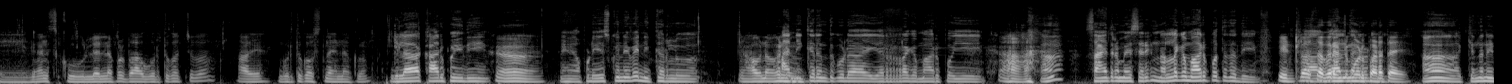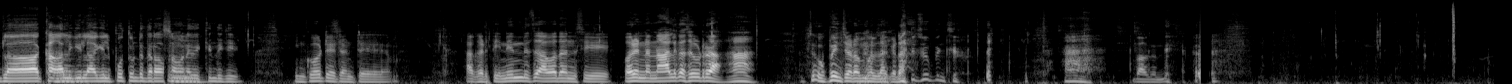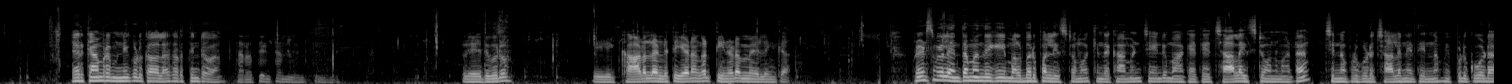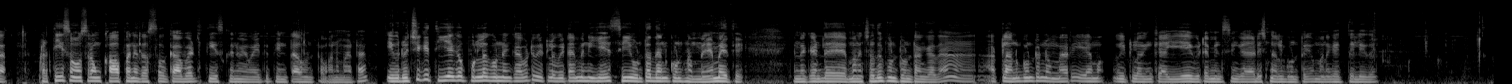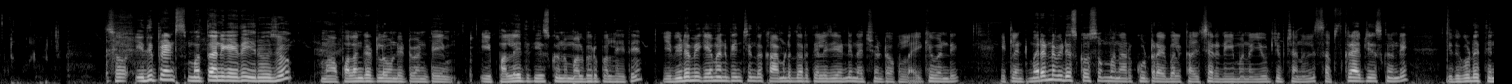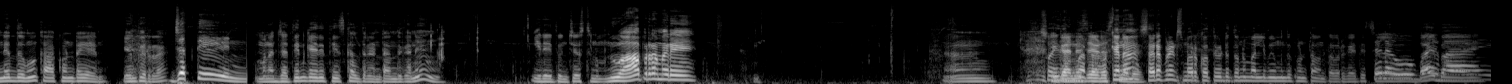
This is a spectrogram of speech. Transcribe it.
లేదు కానీ స్కూల్లో వెళ్ళినప్పుడు బాగా గుర్తుకొచ్చు అదే గుర్తుకొస్తున్నాయి నాకు. ఇలా కారిపోయేది. మేము అప్పుడు వేసుకునేవే నిక్కర్లు. ఆ అవునవును నిక్కర్ అంతా కూడా ఎర్రగా మారిపోయి. సాయంత్రం అయ్యేసరికి నల్లగా మారిపోతుంది అది. ఇంట్లో రెండు మూడు పడతాయి. కింద ఇట్లా కాలికి లాగి వెళ్ళిపోతుంటుంది రసం అనేది కిందికి. ఇంకోటి ఏంటంటే అక్కడ తినింది చావదనిసి ఒరే నా నాలుక చూడరా. చూపించడం వల్ల అక్కడ. చూపించు. బాగుంది. ఎయిర్ కెమెరా నీ కూడా కావాలా? తర్వాత తింటావా? తర్వాత తింటాను లేదు. లేదు గురు. ఈ కాడలంటే తీయడం కూడా తినడం మేలు ఇంకా. ఫ్రెండ్స్ వీళ్ళు ఎంతమందికి మల్బర్పల్లి ఇష్టమో కింద కామెంట్ చేయండి. మాకైతే చాలా ఇష్టం అనమాట చిన్నప్పుడు కూడా చాలానే తిన్నాం. ఇప్పుడు కూడా ప్రతి సంవత్సరం కాప్ అనేది వస్తుంది కాబట్టి తీసుకుని మేమైతే తింటా ఉంటాం అనమాట ఇవి రుచికి తీయగా పుల్లగా ఉన్నాయి కాబట్టి వీటిలో విటమిన్ ఏ సి ఉంటుంది అనుకుంటున్నాం మేమైతే. ఎందుకంటే మనం చదువుకుంటుంటాం కదా అట్లా అనుకుంటున్నాం మరి ఏమో. వీటిలో ఇంకా ఏ విటమిన్స్ ఇంకా అడిషనల్గా ఉంటాయో మనకైతే తెలియదు సో ఇది ఫ్రెండ్స్ మొత్తానికి అయితే ఈరోజు మా పొలం గట్టులో ఉండేటువంటి ఈ పళ్ళు అయితే తీసుకున్న మల్బరీ పళ్ళు అయితే. ఈ వీడియో మీకు ఏమనిపించిందో కామెంట్ ద్వారా తెలియజేయండి. నచ్చి ఉంటే ఒక లైక్ ఇవ్వండి. ఇట్లాంటి మరిన్ని వీడియోస్ కోసం మన అరకు ట్రైబల్ కల్చర్ని మన యూట్యూబ్ ఛానల్ని సబ్స్క్రైబ్ చేసుకోండి. ఇది కూడా తినేద్దాము కాకుంటే ఏం పేరురా జతిన్. మన జతిన్కి అయితే తీసుకెళ్తారంట అందుకని ఇదైతే ఉంచేస్తున్నాం. నువ్వు ఆపరా మరే. సో. ఓకేనా. సరే ఫ్రెండ్స్ మరి కొత్త వీడియోతో మళ్ళీ మేము ముందుకుంటాం అంతవరకు అయితే సెలవు. బాయ్. బాయ్.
